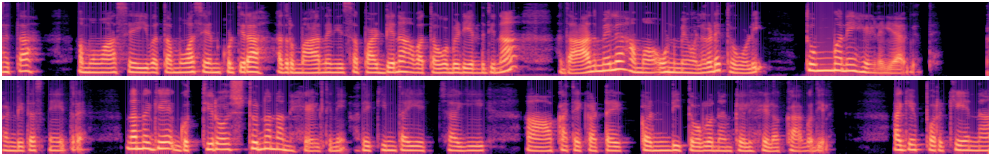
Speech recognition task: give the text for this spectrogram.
ಆಯಿತಾ? ಅಮಾವಾಸ್ಯೆ, ಇವತ್ತು ಅಮಾವಾಸ್ಯೆ ಅಂದ್ಕೊಳ್ತೀರಾ ಅದ್ರ ಮಾರನೇ ದಿವಸ ಪಾಡ್ಯನ ಅವತ್ತು ತಗೋಬೇಡಿ ಎರಡು ದಿನ. ಅದಾದಮೇಲೆ ಅಮ ಹುಣ್ಣಿಮೆ ಒಳಗಡೆ ತಗೊಳ್ಳಿ. ತುಂಬಾ ಹೇಳಿಗೆ ಆಗುತ್ತೆ. ಖಂಡಿತ ಸ್ನೇಹಿತರೆ, ನನಗೆ ಗೊತ್ತಿರೋಷ್ಟನ್ನು ನಾನು ಹೇಳ್ತೀನಿ. ಅದಕ್ಕಿಂತ ಹೆಚ್ಚಾಗಿ ಕತೆ ಕಟ್ಟೆ ಖಂಡಿತವಾಗ್ಲೂ ನನ್ನ ಕೈಲಿ ಹೇಳೋಕ್ಕಾಗೋದಿಲ್ಲ. ಹಾಗೆ ಪೊರಕೆಯನ್ನು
